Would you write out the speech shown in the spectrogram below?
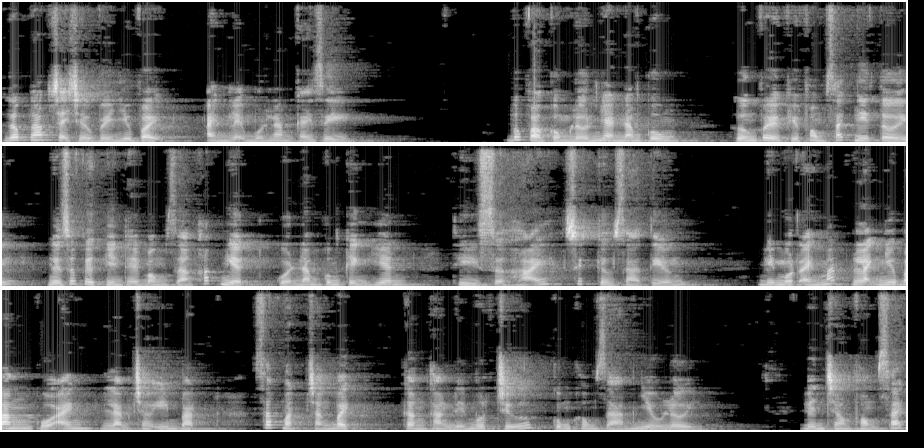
Gấp gáp chạy trở về như vậy, anh lại muốn làm cái gì? Bước vào cổng lớn nhà nam cung, hướng về phía phòng sách đi tới, người giúp việc nhìn thấy bóng dáng khắc nghiệt của nam cung kình hiên thì sợ hãi suýt kêu ra tiếng. Bị một ánh mắt lạnh như băng của anh làm cho im bặt, sắc mặt trắng bệch, căng thẳng đến một chữ cũng không dám nhiều lời. Bên trong phòng sách,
